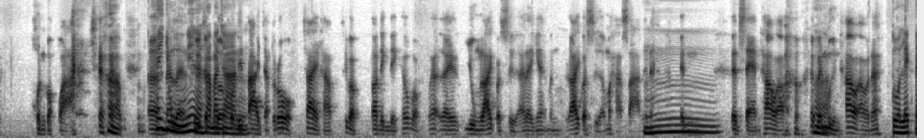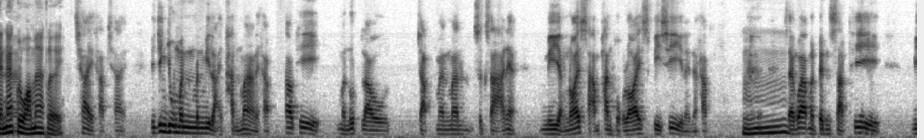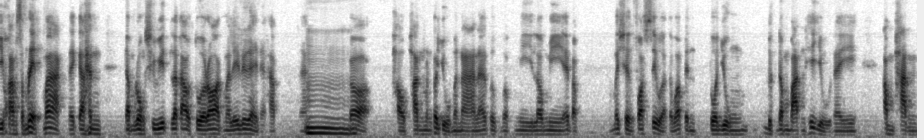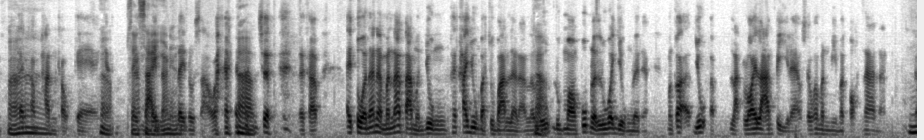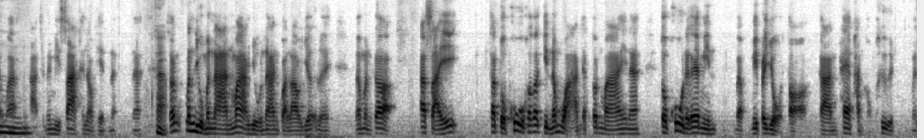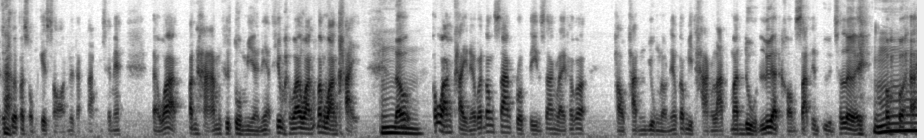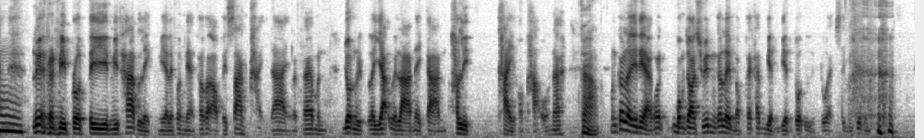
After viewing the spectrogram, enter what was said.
คนกว่าๆครับแค่ยุงนี่นะครับอาจารย์คนที่ตายจากโรคใช่ครับ ที่แบบตอนเด็กๆเขาบอกว่าอะไรยุงร้ายกว่าเสืออะไรเงี้ยมันร้ายกว่าเสือมหาศาลเลยนะเป็นเป็นแสนเท่าเอาเป็นหมื่นเท่าเอานะ ตัวเล็กแต่น่ากลัวมากเลย ใช่ครับใช่ จริงๆยุงมันมันมีหลายพันมากเลยครับ เท่าที่มนุษย์เราจับมันมาศึกษาเนี่ย มีอย่างน้อย 3,600 สปีชีส์เลยนะครับแสดงว่ามันเป็นสัตว์ที่มีความสำเร็จมากในการดำรงชีวิตแล้วก็เอาตัวรอดมาเรื่อยๆนะครับนะก็เผ่าพันธุ์มันก็อยู่มานานแล้วแบบมีเรามีไอ้แบบไม่เชิงฟอสซิลอะแต่ว่าเป็นตัวยุงดึกดำบรรที่อยู่ในอัมพันธ์แค่อัมพันธ์เก่าแก่เนี่ยใส่ๆในไดโนเสาร์นะครับ ไอตัวนั้นน่ะมันหน้าตาเหมือนยุงคล้ายๆยุงปัจจุบันเลยนะเรารู้ดูมองปุ๊บเรารู้ว่ายุงเลยเนี่ย มันก็อายุแบบหลักร้อยล้านปีแล้วแสดงว่ามันมีมาก่อนหน้านั้น แต่ว่าอาจจะไม่มีซากให้เราเห็นนะนะเพราะมันอยู่มานานมากอยู่นานกว่าเราเยอะเลย แล้วมันก็อาศัยถ้าตัวผู้เขาก็กินน้ำหวานจากต้นไม้นะตัวผู้เนี่ยก็จะมีแบบมีประโยชน์ต่อการแพร่พันธุ์ของพืช มันก็ช่วยผสมเกสรอะไรต่างๆ ใช่ไหมแต่ว่าปัญหามันคือตัวเมียเนี่ยที่ว่าวางต้องวางไข่ แล้วเขาวางไข่เนี่ยว่าต้องสร้างโปรตีนสร้างอะไรเขาก็เผาพันธุ์ยุงเหล่านี้ก็มีทางลัดมาดูดเลือดของสัตว์อื่นๆซะเลยเพราะว่าเลือดมันมีโปรตีนมีธาตุเหล็กมีอะไรพวกนี้เขาก็เอาไปสร้างไข่ได้เพราะมันย่นระยะเวลาในการผลิตไข่ของเขานะมันก็เลยเนี่ยวงจรชีวิตมันก็เลยแบบคล้ายๆเบียดเบียนตัวอื่นด้วยสิ่งที่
